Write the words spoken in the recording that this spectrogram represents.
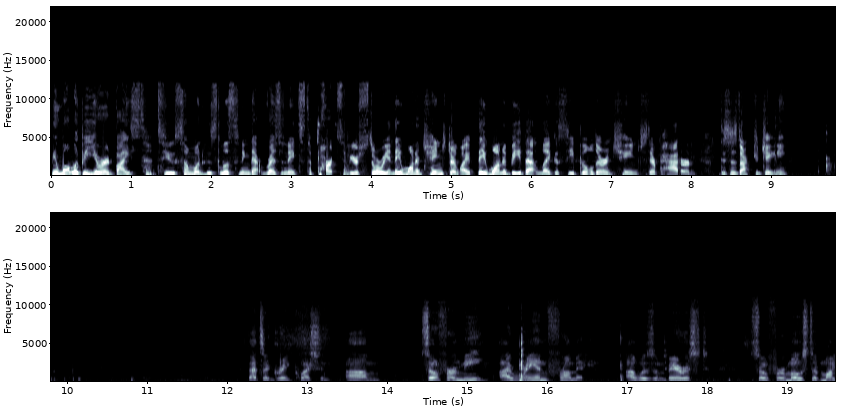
mean, what would be your advice to someone who's listening that resonates to parts of your story and they want to change their life? They want to be that legacy builder and change their pattern. This is Dr. Janie. That's a great question. Um, so for me, I ran from it. I was embarrassed. So for most of my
